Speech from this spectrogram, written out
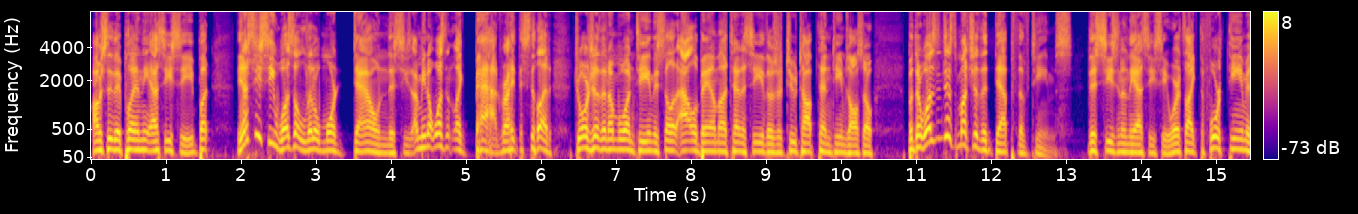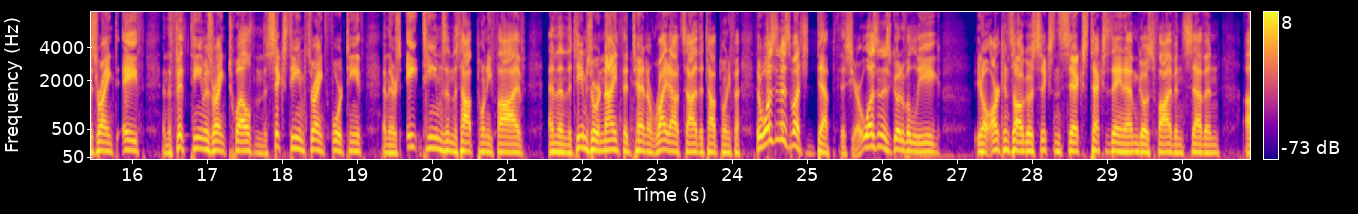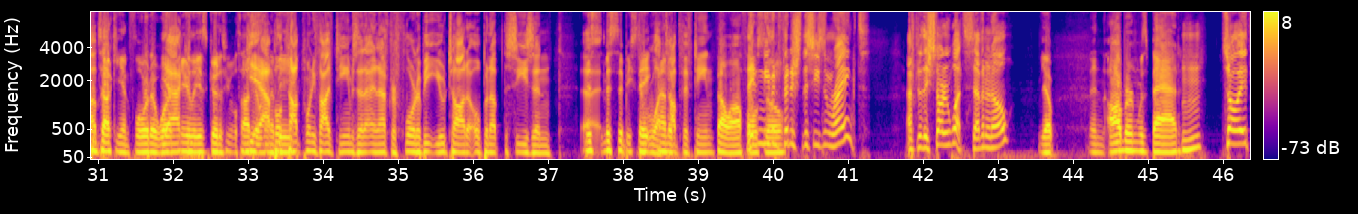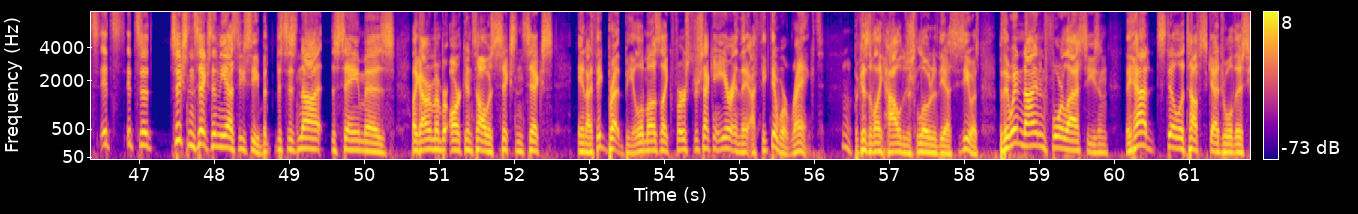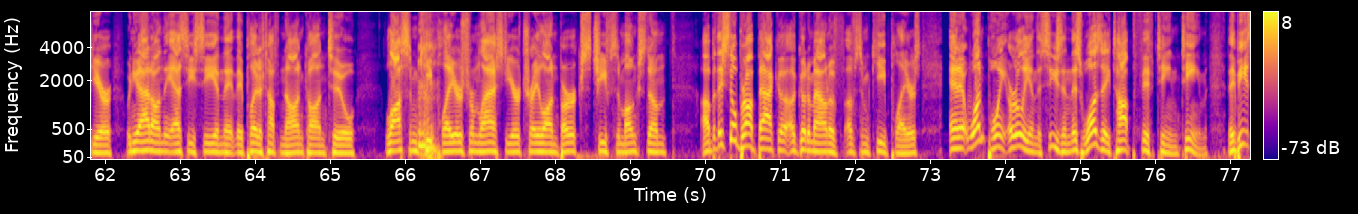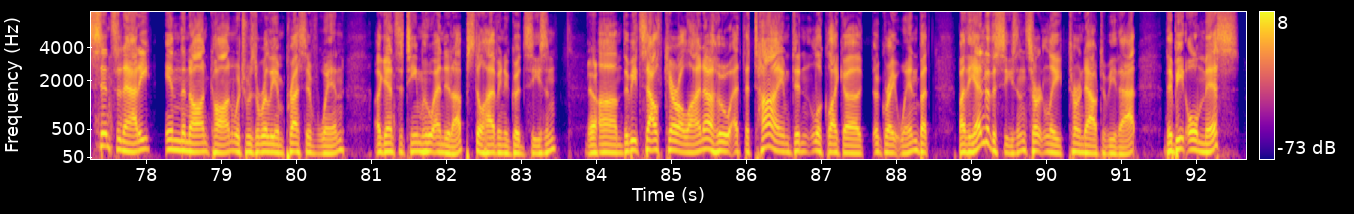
Obviously, they play in the SEC, but the SEC was a little more down this season. I mean, it wasn't like bad, right? They still had Georgia, the number one team. They still had Alabama, Tennessee. Those are two top 10 teams also. But there wasn't as much of the depth of teams this season in the SEC, where it's like the fourth team is ranked eighth, and the fifth team is ranked 12th, and the sixth team's ranked 14th, and there's eight teams in the top 25, and then the teams who are ninth and 10 are right outside the top 25. There wasn't as much depth this year. It wasn't as good of a league. You know, Arkansas goes six and six, Texas A&M goes five and seven. Uh, Kentucky and Florida weren't yeah, nearly as good as people thought. yeah, they were both be. top 25 teams, and, and after Florida beat Utah to open up the season, uh, Mississippi State what top 15? fell off. They also. didn't even finish the season ranked after they started what seven and oh? zero. Yep. And Auburn was bad. Mm-hmm. So it's it's it's a six and six in the SEC, but this is not the same as like I remember Arkansas was six and six in I think Bret Bielema's like first or second year, and they I think they were ranked because of like how just loaded the SEC was. But they went nine and four last season. They had still a tough schedule this year when you add on the SEC, and they they played a tough non-con too. Lost some key players from last year, Treylon Burks, Chiefs amongst them. Uh, but they still brought back a, a good amount of, of some key players. And at one point early in the season, this was a top 15 team. They beat Cincinnati in the non con, which was a really impressive win against a team who ended up still having a good season. Yeah. Um, they beat South Carolina, who at the time didn't look like a, a great win, but by the end of the season certainly turned out to be that. They beat Ole Miss,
